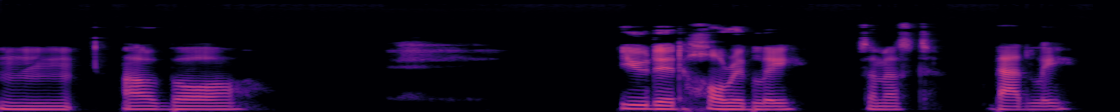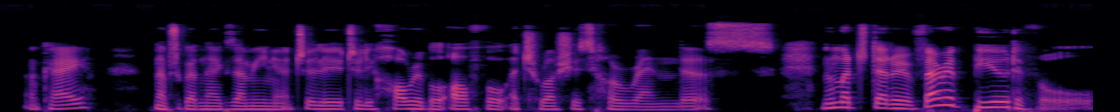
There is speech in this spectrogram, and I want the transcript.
mm, albo you did horribly zamiast badly, ok? Na przykład na egzaminie, czyli, czyli horrible, awful, atrocious, horrendous. Numer cztery, very beautiful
